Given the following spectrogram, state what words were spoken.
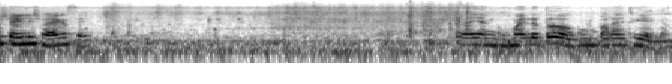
সরিষা তো ঘুম পাড়ায় এলাম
